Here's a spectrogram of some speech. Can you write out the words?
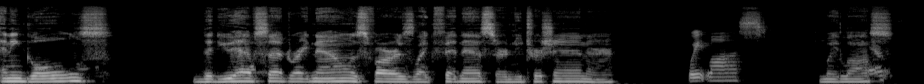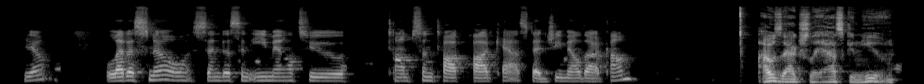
any goals that you have set right now as far as like fitness or nutrition or weight loss weight loss. Yeah. yeah. Let us know. Send us an email to Thompson Talk Podcast at gmail.com. I was actually asking you.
